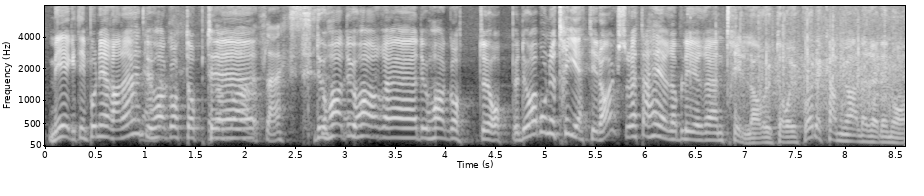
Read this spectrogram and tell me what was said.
Meget imponerende. Du har gått opp til du har, du, har, eh, du har gått opp Du har vunnet 3-1 i dag, så dette her blir en thriller utover uka. Det kan vi allerede nå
